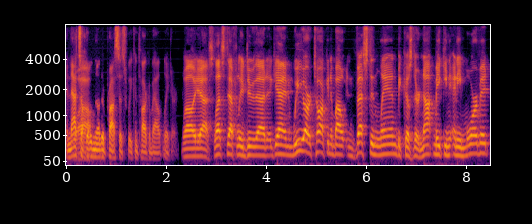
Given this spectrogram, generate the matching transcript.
And that's wow. a whole nother process we can talk about later. Well, yes, let's definitely do that. Again, we are talking about invest in land because they're not making any more of it.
